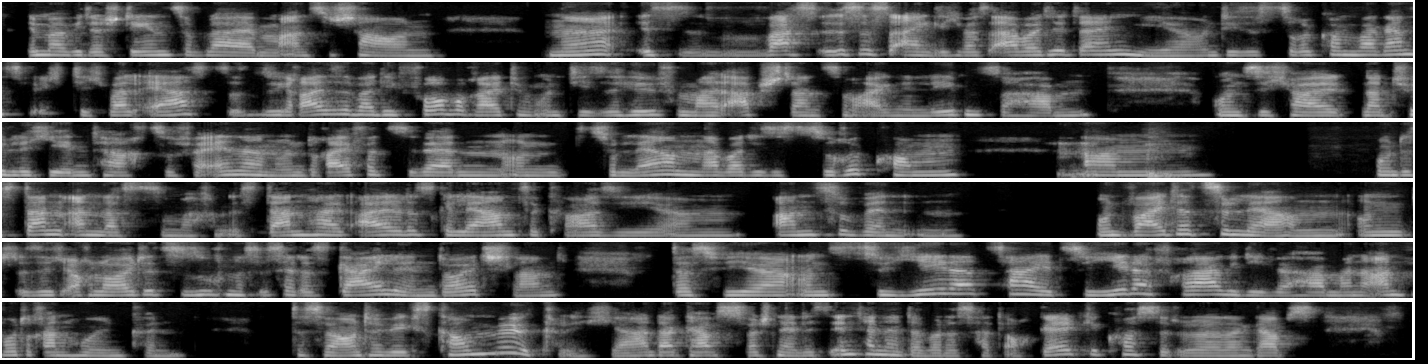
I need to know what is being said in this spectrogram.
immer wieder stehen zu bleiben, anzuschauen ne, ist, was ist es eigentlich, was arbeitet da in mir? Und dieses Zurückkommen war ganz wichtig, weil erst die Reise war die Vorbereitung und diese Hilfe, mal Abstand zum eigenen Leben zu haben und sich halt natürlich jeden Tag zu verändern und reifer zu werden und zu lernen, aber dieses Zurückkommen mhm. ähm, und es dann anders zu machen, ist dann halt all das Gelernte quasi ähm, anzuwenden und weiter zu lernen und sich auch Leute zu suchen. Das ist ja das Geile in Deutschland dass wir uns zu jeder Zeit, zu jeder Frage, die wir haben, eine Antwort ranholen können. Das war unterwegs kaum möglich. Ja, da gab es zwar schnelles Internet, aber das hat auch Geld gekostet oder dann gab es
